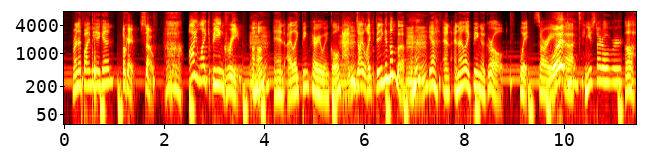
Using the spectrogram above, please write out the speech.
Run it by me again. Okay, so I like being green, Uh huh. And I like being periwinkle. and I like being a number. Mhm. Yeah, and, and I like being a girl. Wait, sorry. What? Uh, can you start over? Ugh,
